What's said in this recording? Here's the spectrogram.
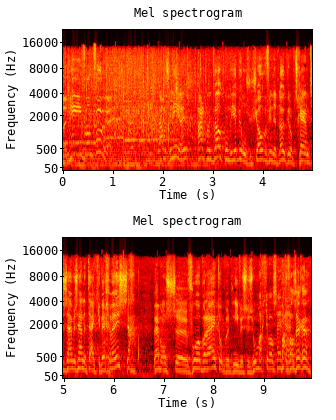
René van Voren. Dames en heren, hartelijk welkom weer bij onze show. We vinden het leuk weer op het scherm te zijn. We zijn een tijdje weg geweest. Ja. We hebben ons uh, voorbereid op het nieuwe seizoen, mag je wel zeggen? Mag wel zeggen.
